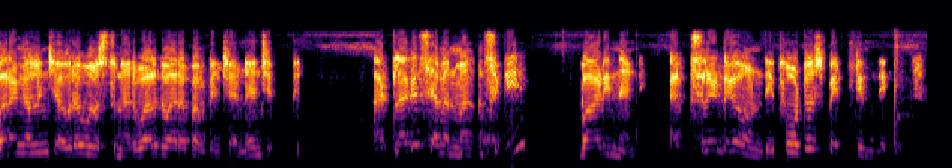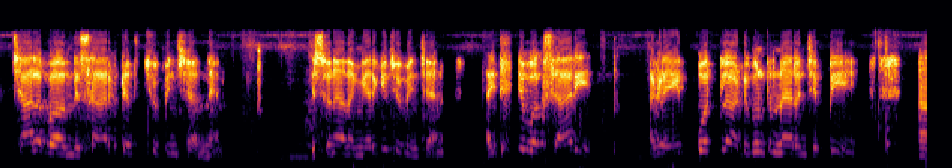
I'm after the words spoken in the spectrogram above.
వరంగల్ నుంచి ఎవరో వస్తున్నారు వాళ్ళ ద్వారా పంపించండి అని చెప్పింది. అట్లాగా సెవెన్ మంత్స్కి వాడిందండి. ఎక్సలెంట్గా ఉంది. ఫొటోస్ పెట్టింది. చాలా బాగుంది. సార్కి అది చూపించాను నేను. విశ్వనాథం గారికి చూపించాను. అయితే ఒకసారి అక్కడ ఎయిర్పోర్ట్లో అడ్డుకుంటున్నారని చెప్పి ఆ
